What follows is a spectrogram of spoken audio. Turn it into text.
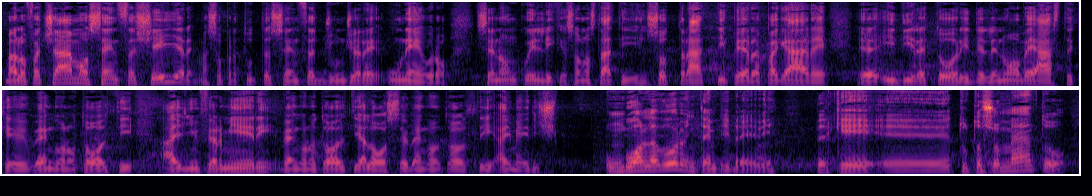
ma lo facciamo senza scegliere, ma soprattutto senza aggiungere un euro, se non quelli che sono stati sottratti per pagare eh, i direttori delle nuove aste che vengono tolti agli infermieri, vengono tolti all'osse, vengono tolti ai medici. Un buon lavoro in tempi brevi, perché eh, tutto sommato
